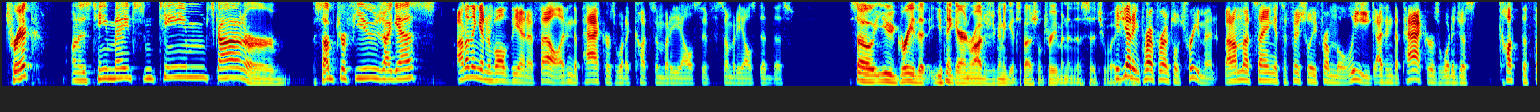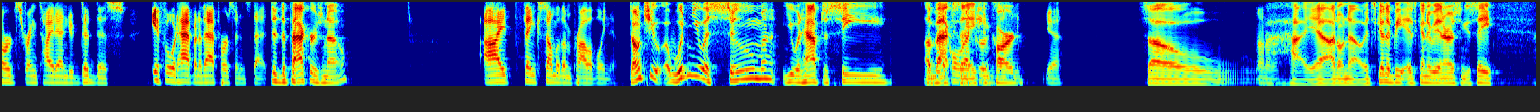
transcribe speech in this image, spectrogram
trick on his teammates and team, Scott, or subterfuge, I guess? I don't think it involves the NFL. I think the Packers would have cut somebody else if somebody else did this. So you agree that you think Aaron Rodgers is going to get special treatment in this situation? He's getting preferential treatment, but I'm not saying it's officially from the league. I think the Packers would have just cut the third string tight end who did this if it would happen to that person instead. Did the Packers know? I think some of them probably knew. Don't you? Wouldn't you assume you would have to see a The vaccination card? and- yeah. So I don't know. hi- yeah, I don't know. It's gonna be it's gonna be interesting to see.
